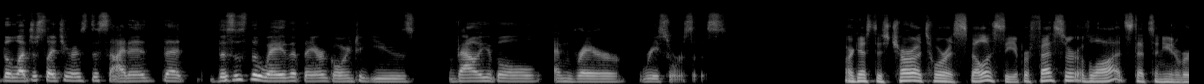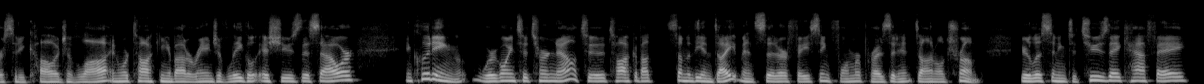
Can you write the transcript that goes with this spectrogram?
the legislature has decided that this is the way that they are going to use valuable and rare resources. Our guest is Ciara Torres-Spelliscy, a professor of law at Stetson University College of Law, and we're talking about a range of legal issues this hour, including we're going to turn now to talk about some of the indictments that are facing former President Donald Trump. You're listening to Tuesday Cafe.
